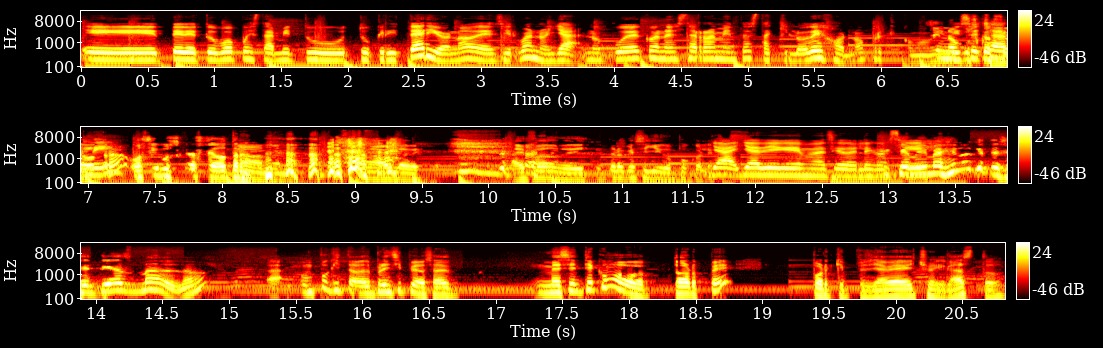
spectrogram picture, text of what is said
eh, te detuvo pues también tu, tu, criterio, ¿no? De decir, bueno, ya, no pude con esta herramienta, hasta aquí lo dejo, ¿no? Porque como ¿Sí, no dice Charlie... Otra, ¿O si buscaste otra? No, no, no. ahí lo dejé. Ahí fue donde dije, creo que sí llegó un poco lejos. Ya, ya llegué demasiado lejos. Es que me imagino que te sentías mal, ¿no? Ah, un poquito al principio, o sea, me sentía como torpe porque pues ya había hecho el gasto.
